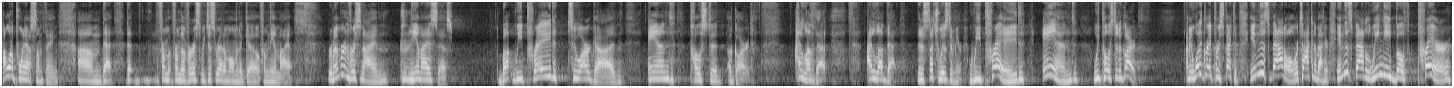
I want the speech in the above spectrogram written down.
I want to point out something um, that, that from, from the verse we just read a moment ago from Nehemiah. Remember in verse 9, Nehemiah says, But we prayed to our God and posted a guard. I love that. I love that. There's such wisdom here. We prayed and we posted a guard. I mean, what a great perspective. In this battle we're talking about here, in this battle, we need both prayer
